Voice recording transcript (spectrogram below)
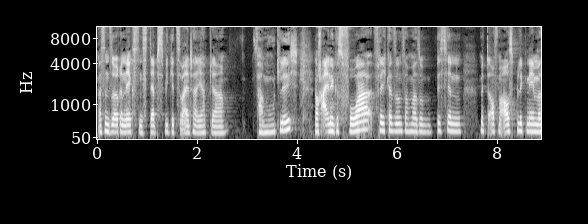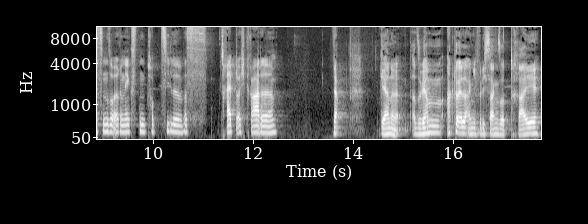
was sind so eure nächsten Steps? Wie geht's weiter? Ihr habt ja vermutlich noch einiges vor. Vielleicht kannst du uns noch mal so ein bisschen mit auf den Ausblick nehmen. Was sind so eure nächsten Top-Ziele? Was treibt euch gerade? Ja, gerne. Also wir haben aktuell eigentlich, würde ich sagen, so drei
